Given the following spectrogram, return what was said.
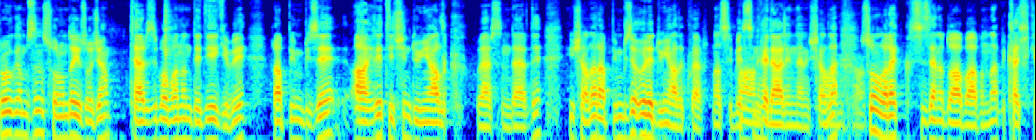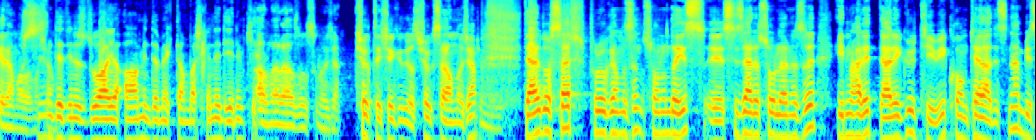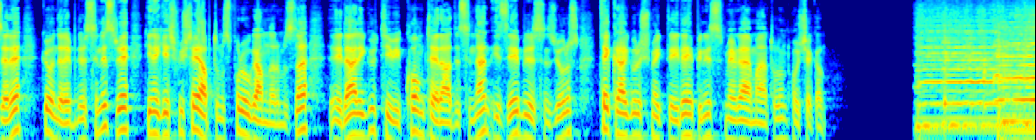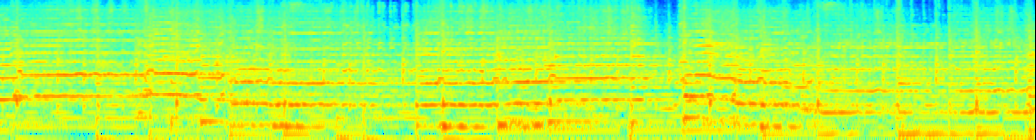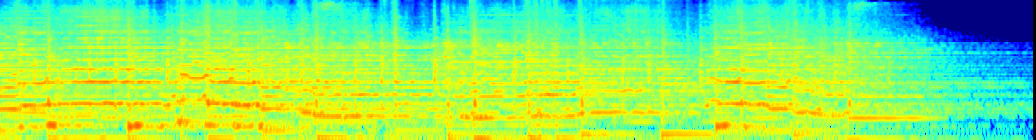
Programımızın sonundayız hocam. Terzi Baba'nın dediği gibi Rabbim bize ahiret için dünyalık versin derdi. İnşallah Rabbim bize öyle dünyalıklar nasip etsin. Amin. Helalinden inşallah. Amin, amin. Son olarak sizden de dua babında birkaç kelam alalım Sizin hocam. dediğiniz duaya amin demekten başka ne diyelim ki? Allah razı olsun hocam. Çok teşekkür ediyoruz. Çok sağ olun hocam. Değerli dostlar programımızın sonundayız. Ee, sizler de sorularınızı ilmihaletlalegültv.com.tr adresinden bizlere gönderebilirsiniz. Ve yine geçmişte yaptığımız programlarımızda lalegültv.com.tr adresinden izleyebilirsiniz diyoruz. Tekrar görüşmek dileğiyle hepiniz Mevla'ya emanet olun. Hoşçakalın.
